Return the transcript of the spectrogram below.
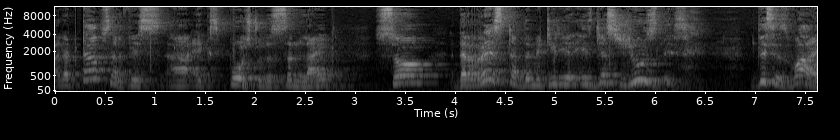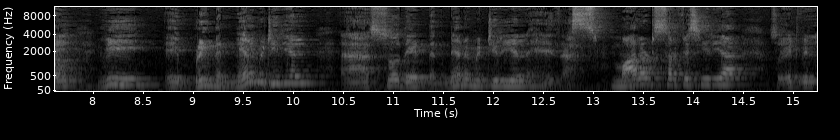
uh, the top surface uh, exposed to the sunlight. So the rest of the material is just useless. This is why we bring the nanomaterial uh, so that the nanomaterial has a smaller surface area. So it will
